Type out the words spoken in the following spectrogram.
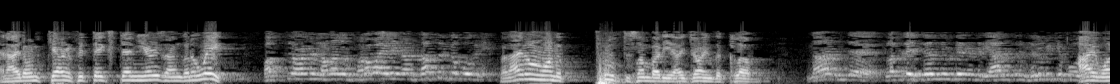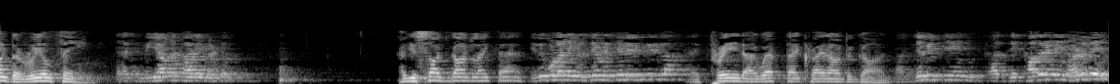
And I don't care if it takes 10 years, I'm going to wait. But I don't want to prove to somebody I joined the club. I want the real thing. Have you sought God like that? இது போல நீங்கள் தேவனை தேடி இருக்கிறீர்களா I prayed, I wept, I cried out to God. நான் ஜெபித்தேன் கத- கதறினேன் அழுதேன்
